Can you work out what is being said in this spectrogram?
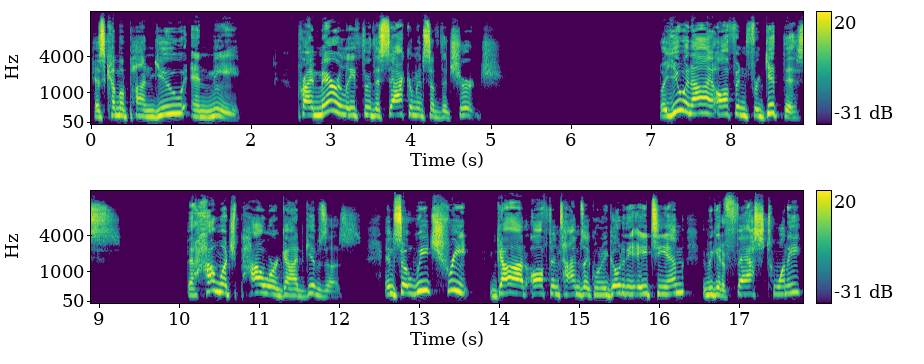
has come upon you and me, primarily through the sacraments of the church. But you and I often forget this, that how much power God gives us. And so we treat God oftentimes like when we go to the ATM and we get a fast 20,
